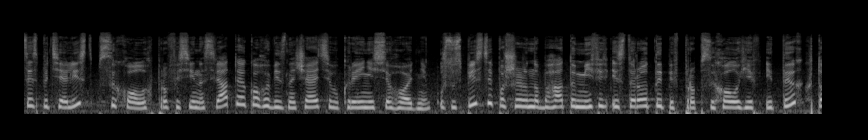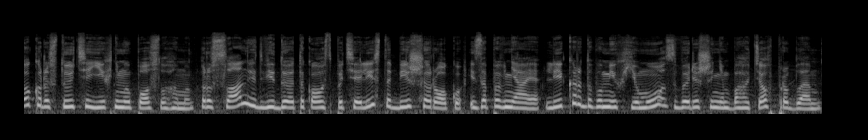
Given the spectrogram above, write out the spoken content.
Цей спеціаліст психолог, професійне свято якого відзначається в Україні сьогодні. У суспільстві поширено багато міфів і стереотипів про психологів і тих, хто користується їхніми послугами. Руслан відвідує такого спеціаліста більше року і запевняє, лікар допоміг йому з вирішенням багатьох проблем.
